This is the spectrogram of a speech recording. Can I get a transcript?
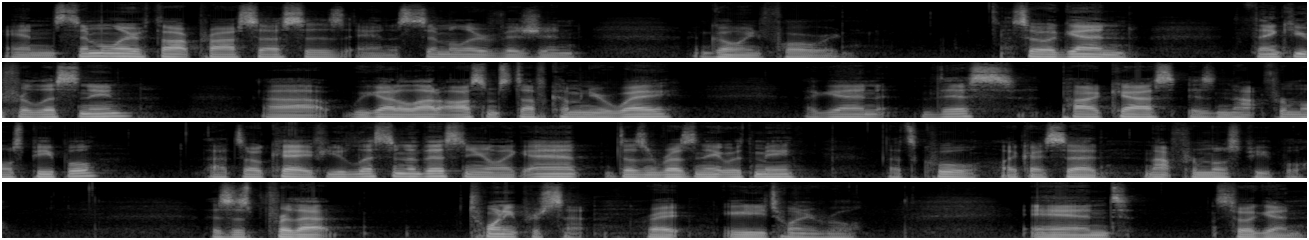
and similar thought processes and a similar vision going forward. So, again, thank you for listening. Uh, we got a lot of awesome stuff coming your way. Again, this podcast is not for most people. That's okay. If you listen to this and you're like, eh, it doesn't resonate with me, that's cool. Like I said, not for most people. This is for that 20%, right? 80 20 rule. And so, again,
